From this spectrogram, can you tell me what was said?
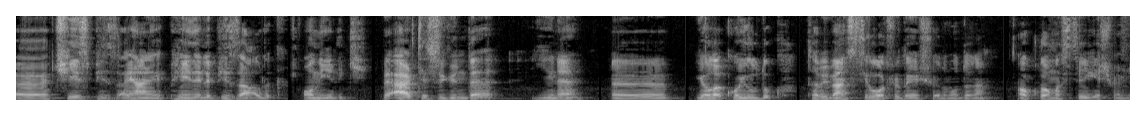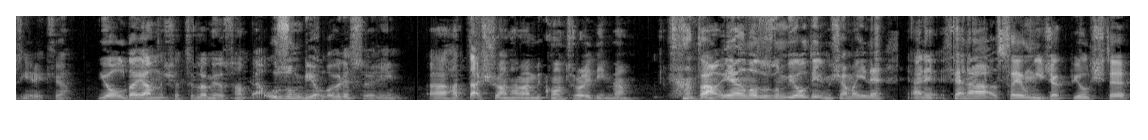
e, cheese pizza yani peynirli pizza aldık. Onu yedik. Ve ertesi günde yine e, yola koyulduk. Tabii ben Stillwater'da yaşıyordum o dönem. Oklahoma City'ye geçmemiz gerekiyor. Yolda yanlış hatırlamıyorsam ya uzun bir yol öyle söyleyeyim. E, hatta şu an hemen bir kontrol edeyim ben. tamam inanılmaz uzun bir yol değilmiş ama yine yani fena sayılmayacak bir yol işte.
